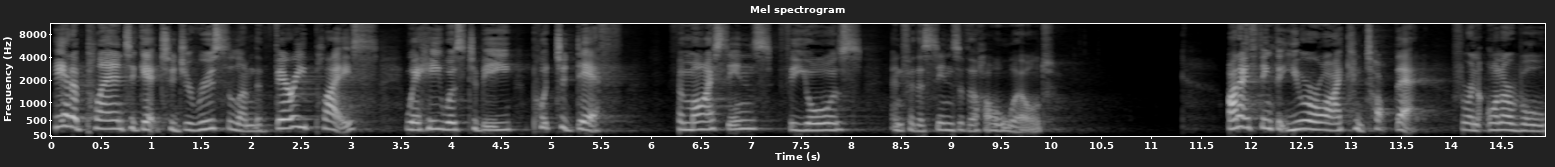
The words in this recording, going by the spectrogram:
He had a plan to get to Jerusalem, the very place where he was to be put to death for my sins, for yours, and for the sins of the whole world. I don't think that you or I can top that for an honourable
